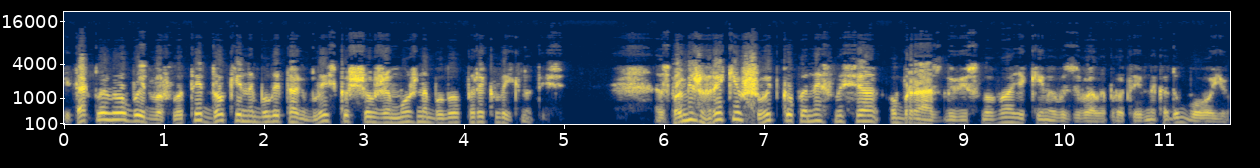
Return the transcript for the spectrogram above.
І так плили обидва флоти, доки не були так близько, що вже можна було перекликнутись. З-поміж греків швидко понеслися образливі слова, якими визивали противника до бою.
